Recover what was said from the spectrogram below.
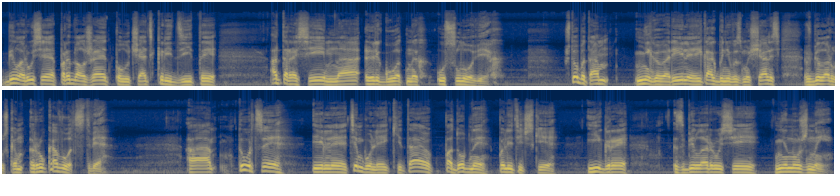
Белоруссия продолжает получать кредиты от России на льготных условиях. Что бы там ни говорили и как бы ни возмущались в белорусском руководстве. А Турции или тем более Китаю подобные политические игры – с Белоруссией не нужны.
